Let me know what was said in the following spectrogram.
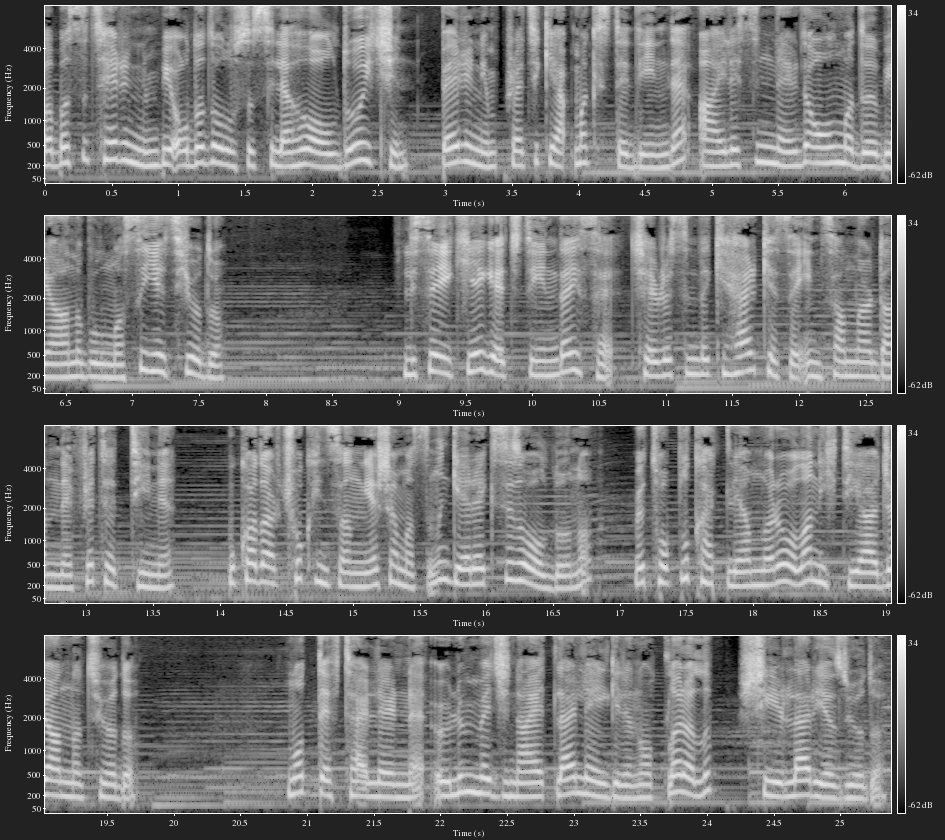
Babası Terry'nin bir oda dolusu silahı olduğu için Barry'nin pratik yapmak istediğinde ailesinin evde olmadığı bir anı bulması yetiyordu. Lise 2'ye geçtiğinde ise çevresindeki herkese insanlardan nefret ettiğini, bu kadar çok insanın yaşamasının gereksiz olduğunu ve toplu katliamlara olan ihtiyacı anlatıyordu. Not defterlerine ölüm ve cinayetlerle ilgili notlar alıp şiirler yazıyordu.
